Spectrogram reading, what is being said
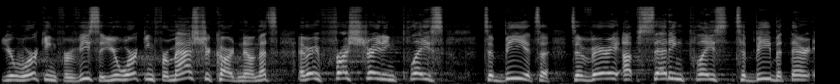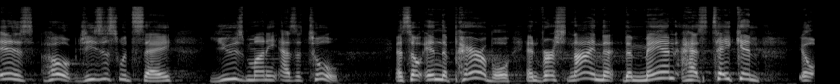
you're working for Visa, you're working for MasterCard now. And that's a very frustrating place to be. It's a, it's a very upsetting place to be, but there is hope. Jesus would say, use money as a tool. And so in the parable, in verse 9, the, the man has taken you know,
